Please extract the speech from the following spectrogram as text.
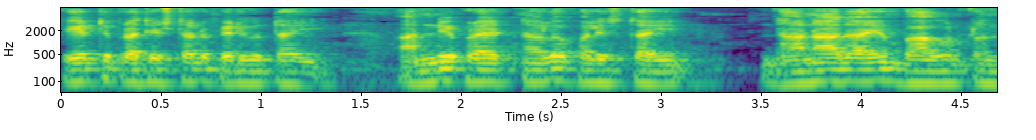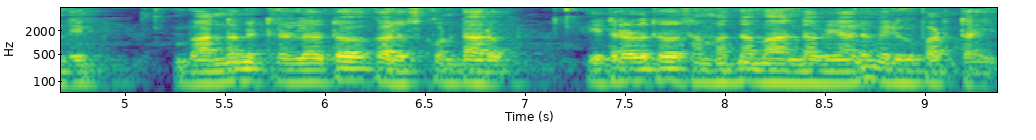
కీర్తి ప్రతిష్టలు పెరుగుతాయి. అన్ని ప్రయత్నాలు ఫలిస్తాయి. ధనాదాయం బాగుంటుంది. బంధుమిత్రులతో కలుసుకుంటారు. ఇతరులతో సంబంధ బాంధవ్యాలు మెరుగుపడతాయి.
